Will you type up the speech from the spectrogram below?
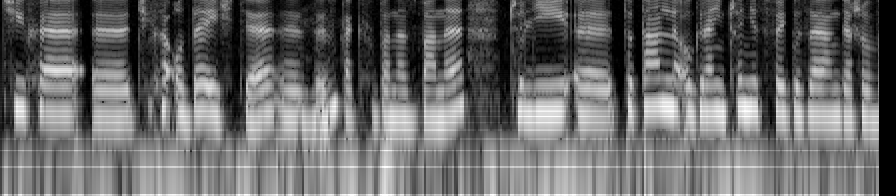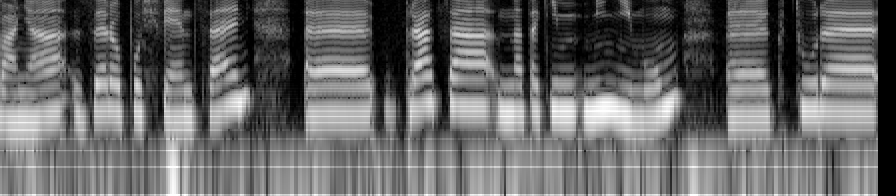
ciche, e, ciche odejście, mhm. to jest tak chyba nazwane, czyli totalne ograniczenie swojego zaangażowania, zero poświęceń, praca na takim minimum, które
